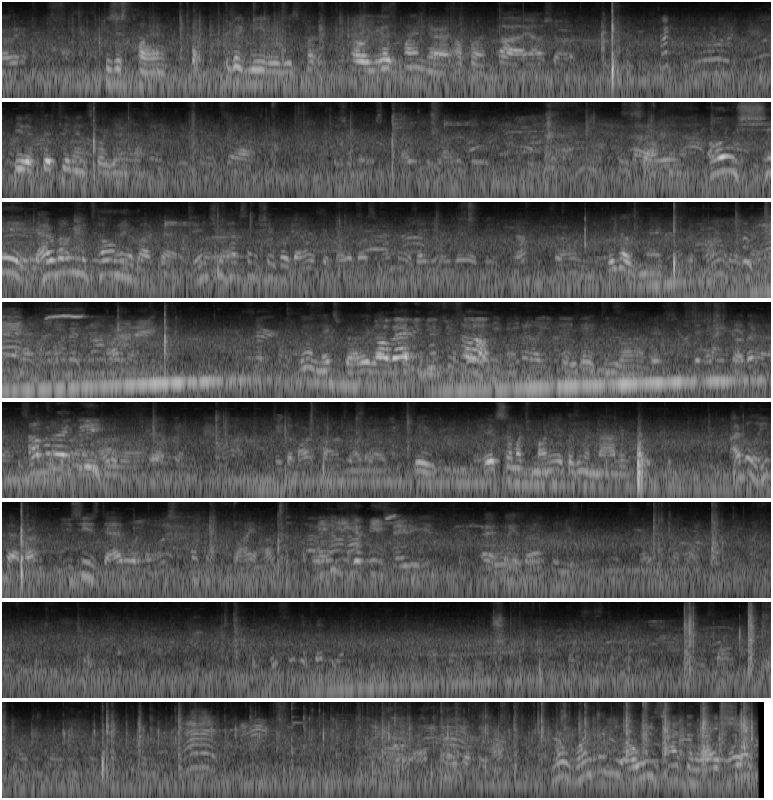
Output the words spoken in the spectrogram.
over here. He's just playing. He's like me. He's just play. Oh, you guys playing? All right, I'll play. Alright, I'll show up. Either 15 minutes for game time. There's your first. This is soft. Oh shit! I remember you telling me about that. Didn't you have some shit go down with your brother about something? Was that you? No? I think that was Nick. You know Nick's brother got. Go, baby, get you some. He got a DUI. Brother? How can I be? Dude, the Mark Collins is. Dude, they have so much money, it doesn't even matter. I believe that, bro. You see his dad would always fucking fly out. Baby, you get peace, baby. Hey, please, bro. No wonder he always had the nice shit.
